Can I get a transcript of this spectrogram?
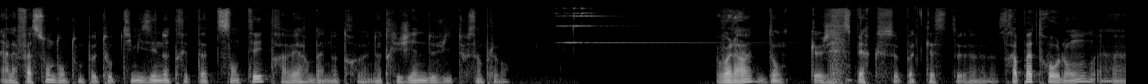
la façon dont on peut optimiser notre état de santé à travers bah, notre, hygiène de vie tout simplement. Voilà, donc euh, j'espère que ce podcast euh, sera pas trop long. Euh,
